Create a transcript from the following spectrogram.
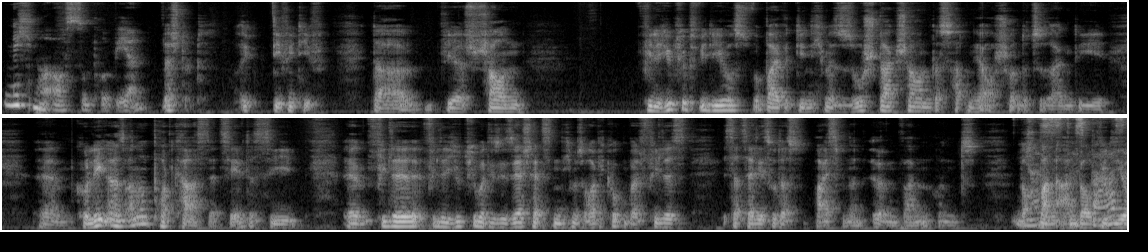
nicht nur auszuprobieren. Das stimmt, definitiv. Da wir schauen viele YouTube-Videos, wobei wir die nicht mehr so stark schauen. Das hatten ja auch schon sozusagen die ähm, Kollegen eines anderen Podcasts erzählt, dass sie ähm, viele, viele YouTuber, die sie sehr schätzen, nicht mehr so häufig gucken, weil vieles ist tatsächlich so, das weiß man dann irgendwann und nochmal ja, ein Anlaufvideo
